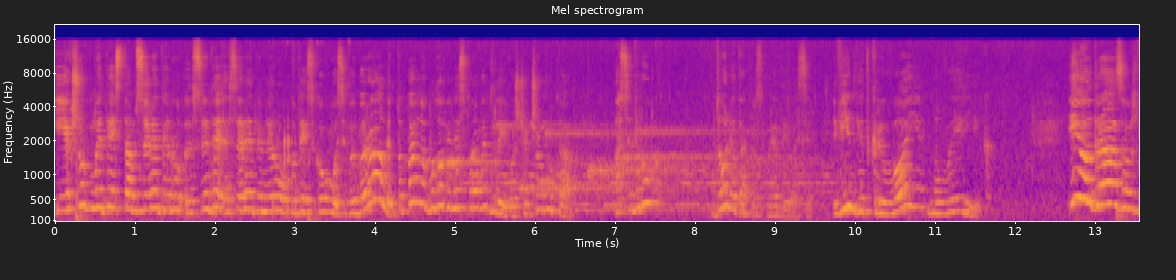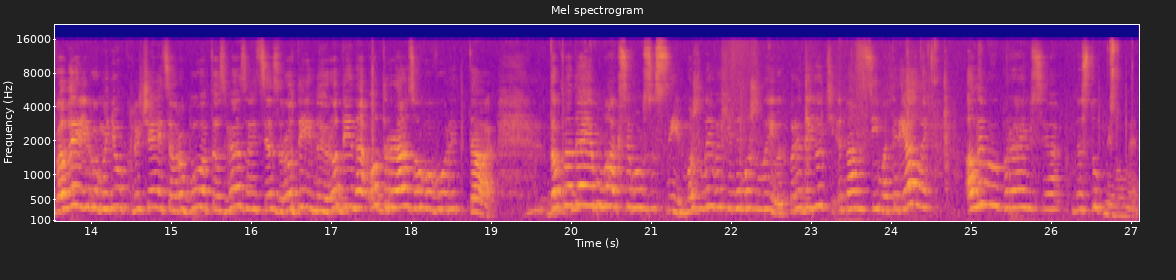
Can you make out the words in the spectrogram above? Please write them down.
І якщо б ми десь там середи, середини року десь когось вибирали, то певно було б і несправедливо, що чому так. А Сидорук доля так розпорядилася. Він відкриває новий рік. І одразу ж Валерій Гуменюк включається в роботу, зв'язується з родиною. Родина одразу говорить так, докладає максимум зусиль, можливих і неможливих, передають нам ці матеріали, але ми опираємося в наступний момент.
